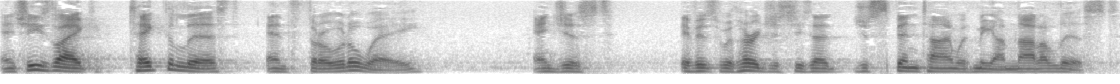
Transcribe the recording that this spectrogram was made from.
And she's like, take the list and throw it away and just, if it's with her, just she said, just spend time with me. I'm not a list.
